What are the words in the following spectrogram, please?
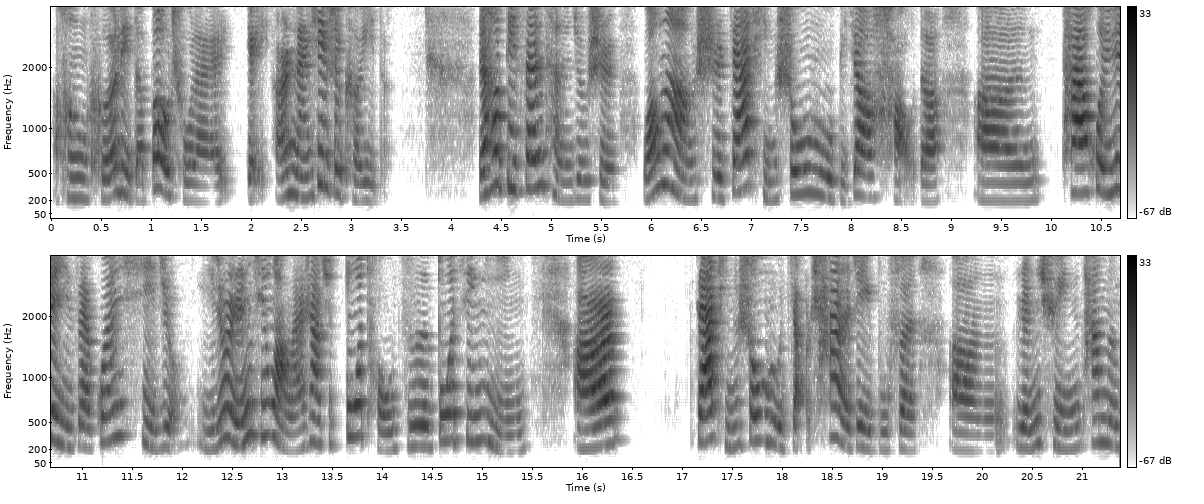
很合理的报酬来给，而男性是可以的。然后第三层就是，往往是家庭收入比较好的，嗯，他会愿意在关系这种，也就是人情往来上去多投资、多经营，而家庭收入较差的这一部分，嗯，人群他们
